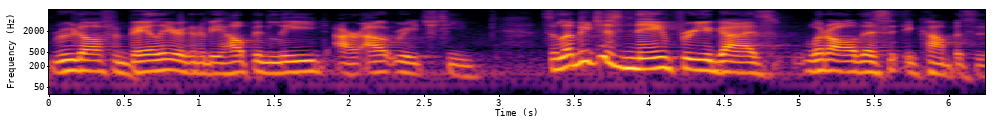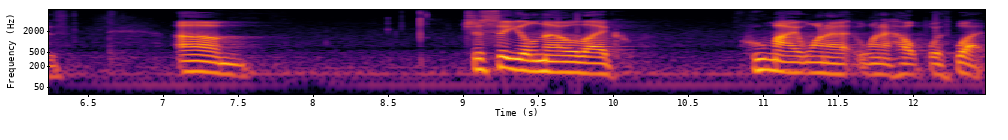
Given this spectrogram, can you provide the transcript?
Rudolph, and Bailey are going to be helping lead our outreach team. So let me just name for you guys what all this encompasses. Um, just so you'll know, like, who might want to want to help with what.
